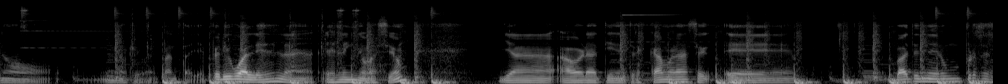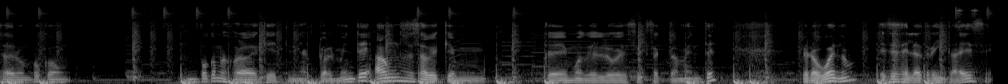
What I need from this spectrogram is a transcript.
no, no que en pantalla. Pero igual es la, es la innovación. Ya ahora tiene tres cámaras. Eh, va a tener un procesador un poco un poco mejorado que tenía actualmente. Aún no se sabe qué, qué modelo es exactamente. Pero bueno, ese es el A30S.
